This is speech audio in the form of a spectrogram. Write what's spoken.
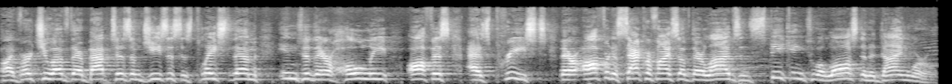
by virtue of their baptism, Jesus has placed them into their holy office as priests. They are offered a sacrifice of their lives in speaking to a lost and a dying world.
